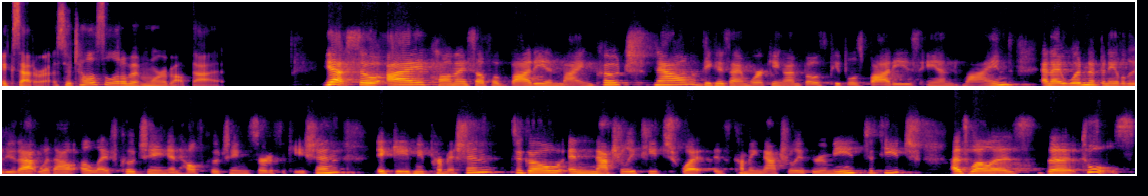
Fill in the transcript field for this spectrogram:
et cetera. So tell us a little bit more about that. Yeah, so I call myself a body and mind coach now because I'm working on both people's bodies and mind. And I wouldn't have been able to do that without a life coaching and health coaching certification. It gave me permission to go and naturally teach what is coming naturally through me to teach, as well as the tools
